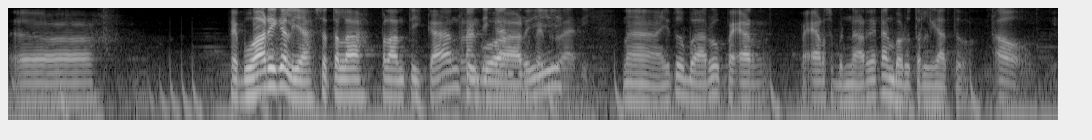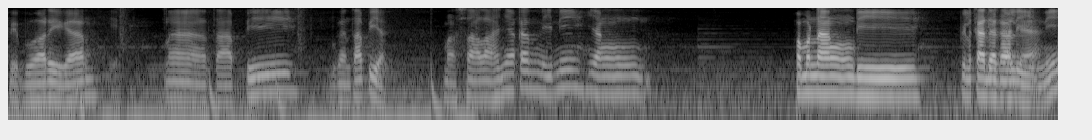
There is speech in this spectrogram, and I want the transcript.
eh Februari kali ya setelah pelantikan, Pelantikan Februari. Februari. Nah, itu baru PR PR sebenarnya kan baru terlihat tuh. Oh, Februari kan. Iya. Nah, tapi bukan tapi ya. Masalahnya kan ini yang pemenang di pilkada kali Pilkada. ini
